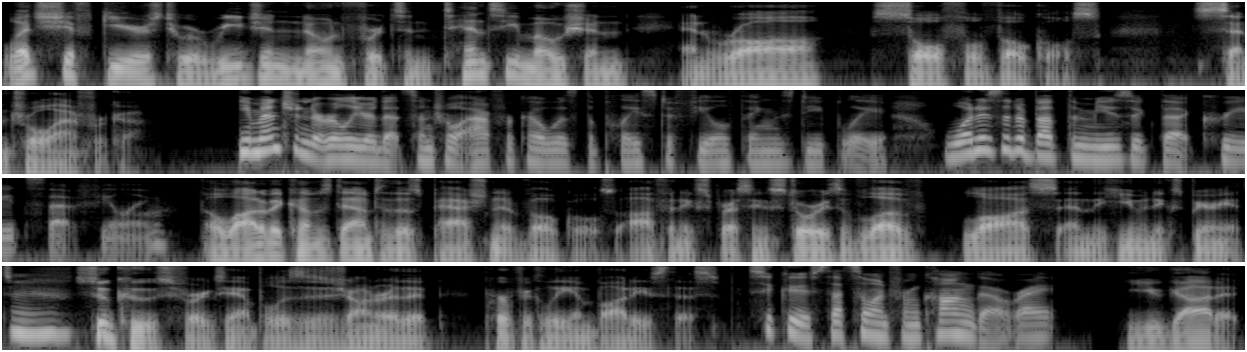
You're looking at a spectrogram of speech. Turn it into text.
let's shift gears to a region known for its intense emotion and raw, soulful vocals, Central Africa. You mentioned earlier that Central Africa was the place to feel things deeply. What is it about the music that creates that feeling? A lot of it comes down to those passionate vocals, often expressing stories of love, loss, and the human experience. Mm. Soukous, for example, is a genre that perfectly embodies this. Soukous, that's the one from Congo, right? You got it.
